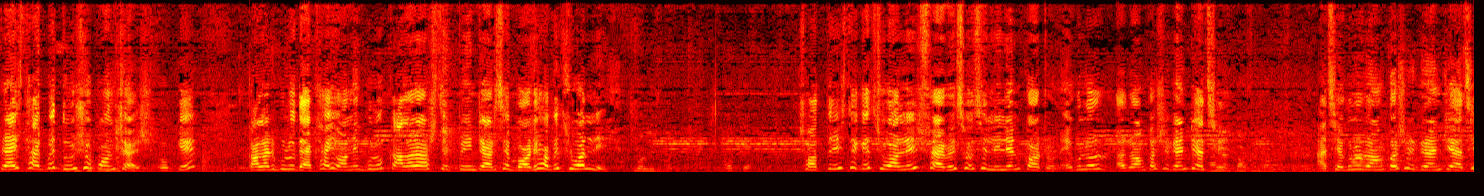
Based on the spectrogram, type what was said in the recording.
প্রাইস থাকবে দুশো পঞ্চাশ ওকে কালারগুলো দেখাই অনেকগুলো কালার আসছে প্রিন্ট আসছে বডি হবে চুয়াল্লিশ। ওকে ছত্রিশ থেকে চুয়াল্লিশ ফ্যাব্রিক্স হচ্ছে লিলেন কটন এগুলোর রং কষের গ্যারান্টি আছে? আচ্ছা এগুলো রং কষের গ্যারান্টি আছে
